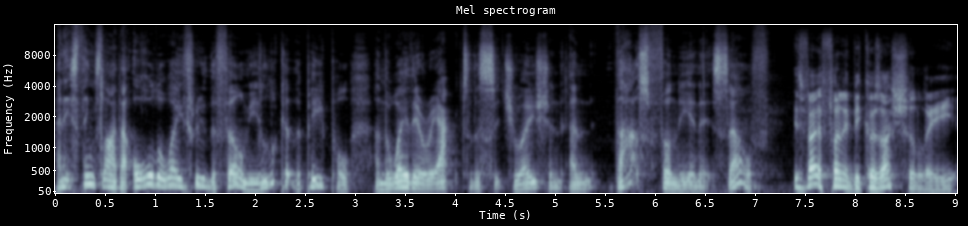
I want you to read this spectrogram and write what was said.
and it's things like that all the way through the film. You look at the people and the way they react to the situation, and that's funny in itself. It's very funny because actually,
